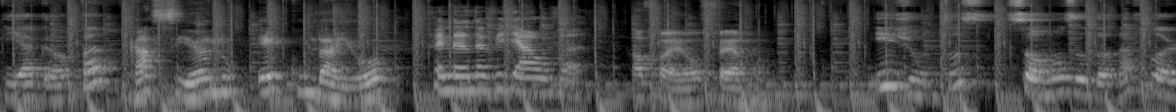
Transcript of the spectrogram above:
Pia Gropa, Cassiano Ecundaiô, Fernanda Vilhalva, Rafael Ferro. E juntos somos o Dona Flor.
